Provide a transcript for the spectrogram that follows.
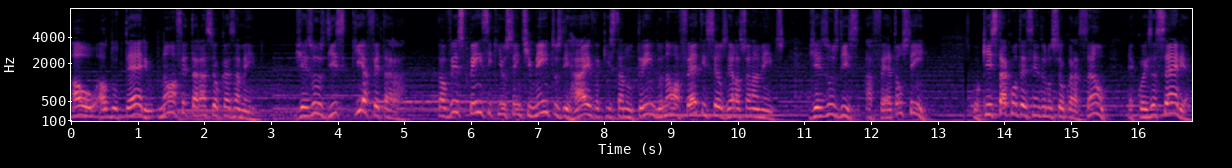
ao adultério não afetará seu casamento. Jesus diz que afetará. Talvez pense que os sentimentos de raiva que está nutrindo não afetem seus relacionamentos. Jesus diz: afetam sim. O que está acontecendo no seu coração é coisa séria.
